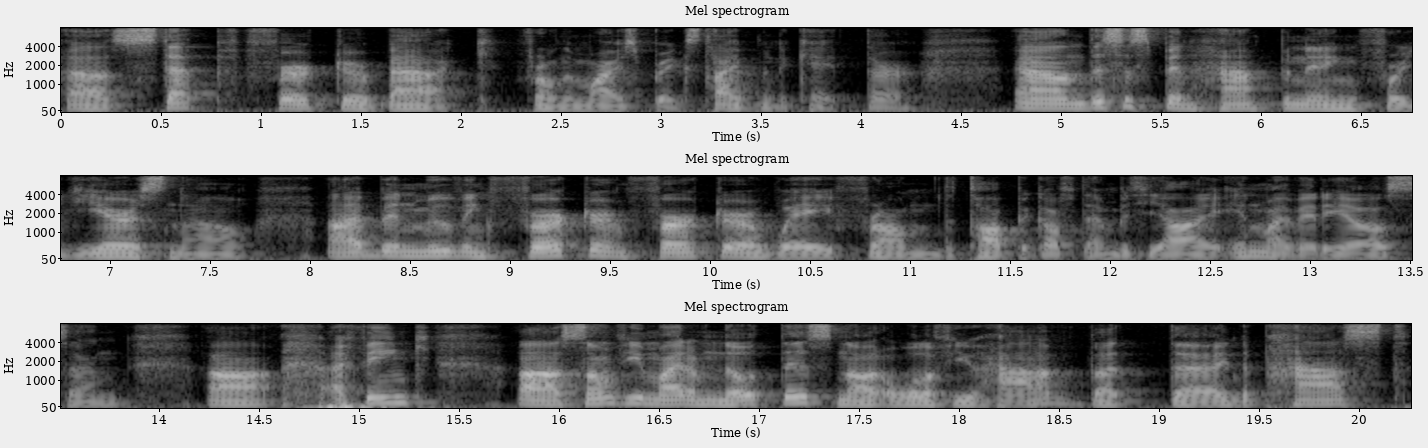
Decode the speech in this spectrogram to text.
a step further back from the Myers-Briggs type indicator. And this has been happening for years now. I've been moving further and further away from the topic of the MBTI in my videos and uh, I think uh, some of you might have noticed, not all of you have, but uh, in the past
